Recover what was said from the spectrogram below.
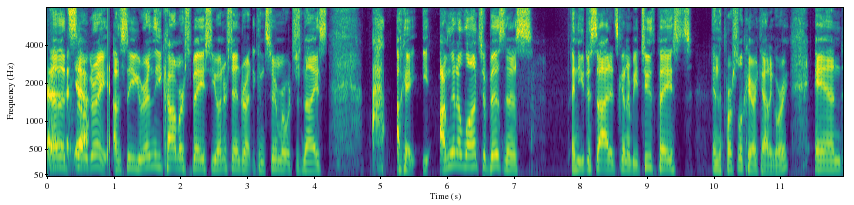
Uh, that's yeah. so great. Obviously, you're in the e-commerce space. You understand direct to consumer, which is nice. Okay, I'm going to launch a business, and you decide it's going to be toothpaste in the personal care category, and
